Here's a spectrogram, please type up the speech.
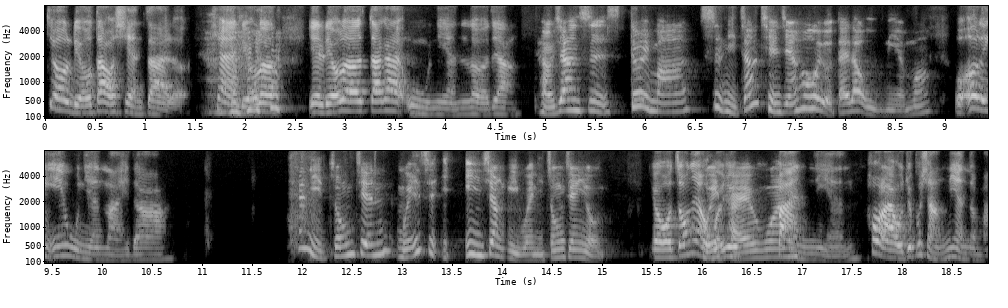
就留到现在了，现在留了 也留了大概五年了，这样好像是对吗？是你这样前前后后有待到五年吗？我二零一五年来的啊，那你中间我一直印象以为你中间有有我中间有回台湾半年，后来我就不想念了嘛，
